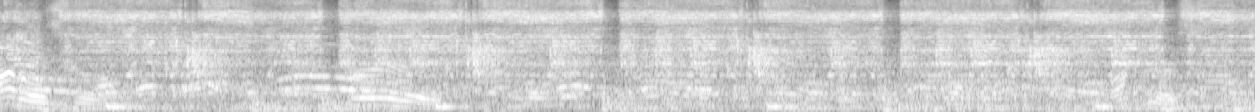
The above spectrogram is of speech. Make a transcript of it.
Hard, hard old school. Hey. Marvelous.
